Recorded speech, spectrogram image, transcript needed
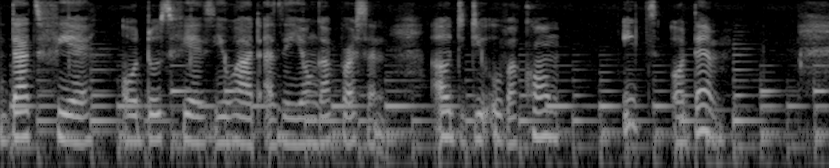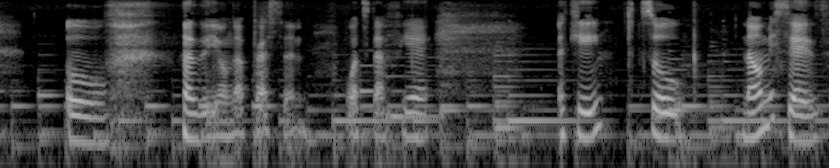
that fear or those fears you had as a younger person how did you overcome it or them as a younger person, What's that fear? Okay, so Naomi says,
